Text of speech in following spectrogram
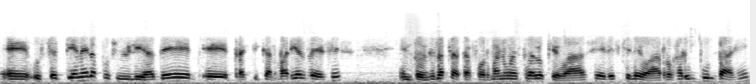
Eh, usted tiene la posibilidad de eh, practicar varias veces. Entonces la plataforma nuestra lo que va a hacer es que le va a arrojar un puntaje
